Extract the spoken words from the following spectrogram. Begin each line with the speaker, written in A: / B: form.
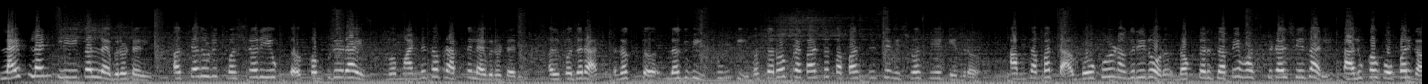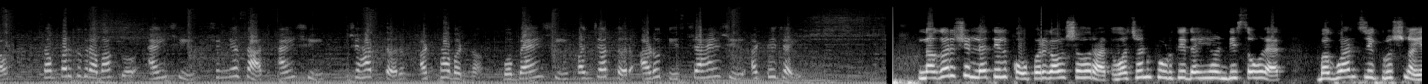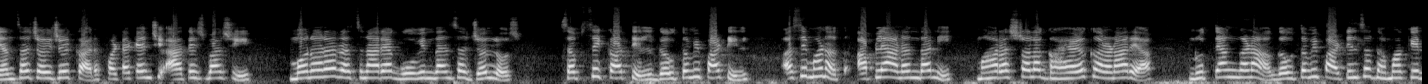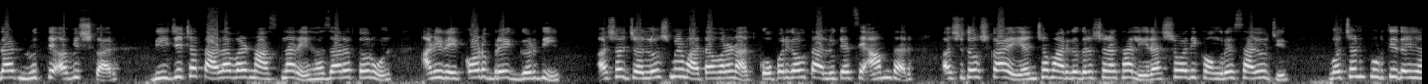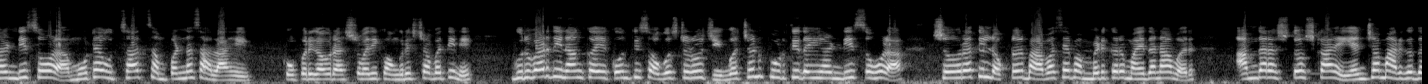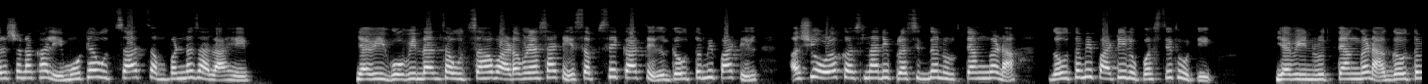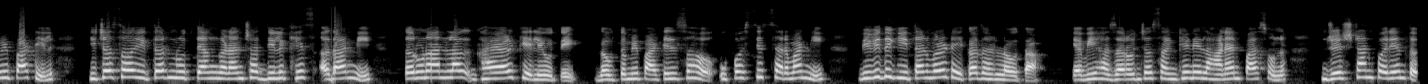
A: Lifeline clinical laboratory अत्याधुनिक machinery युक्त computerise व मान्यता प्राप्त लॅबोरेटरी अल्पदरात रक्त लघवी थुंकी व सर्व प्रकारच्या तपासणीचे विश्वसनीय केंद्र. आमचा पत्ता गोकुळ नगरी रोड डॉक्टर जपे हॉस्पिटल शेजारी तालुका कोपरगाव संपर्क क्रमांक ऐंशी शून्य सात ऐंशी शहात्तर अठ्ठावन्न व ब्याऐंशी पंच्याहत्तर अडोतीस शहाऐंशी अठ्ठेचाळीस. नगर जिल्ह्यातील कोपरगाव शहरात वचनपूर्ती दहीहंडी सोहळ्यात भगवान श्रीकृष्ण यांचा जय जयकार फटाक्यांची आतिषबाजी मनोरा रचणाऱ्या गोविंदांचा जल्लोष सबसे कातील गौतमी पाटील असे म्हणत आपल्या आनंदाने महाराष्ट्राला घायाळ करणाऱ्या नृत्यांगणा गौतमी पाटीलचा धमाकेदार नृत्य आविष्कार डीजेच्या तालावर नाचणारे हजारो तरुण आणि रेकॉर्ड ब्रेक गर्दी अशा जल्लोषमय वातावरणात कोपरगाव तालुक्याचे आमदार आशुतोष काळे यांच्या मार्गदर्शनाखाली राष्ट्रवादी काँग्रेस आयोजित वचनपूर्ती दहीहंडी सोहळा मोठ्या उत्साहात संपन्न झाला आहे. कोपरगाव राष्ट्रवादी काँग्रेसच्या वतीने गुरुवार दिनांक एकोणतीस ऑगस्ट रोजी वचनपूर्ती दहीहंडी सोहळा शहरातील डॉक्टर बाबासाहेब आंबेडकर मैदानावर आमदार आशुतोष काळे यांच्या मार्गदर्शनाखाली मोठ्या उत्साहात संपन्न झाला आहे. यावेळी गोविंदांचा उत्साह वाढवण्यासाठी सबसे कातील गौतमी पाटील अशी ओळख असणारी प्रसिद्ध नृत्यांगणा गौतमी पाटील उपस्थित होती. यावेळी नृत्यांगणा गौतमी पाटील हिच्यासह इतर नृत्यांगणांच्या दिलखेस अदांनी तरुणांना घायाळ केले होते. गौतमी पाटीलसह उपस्थित सर्वांनी विविध गीतांवर ठेका धरला होता. यावेळी हजारोंच्या संख्येने लहानांपासून ज्येष्ठांपर्यंत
